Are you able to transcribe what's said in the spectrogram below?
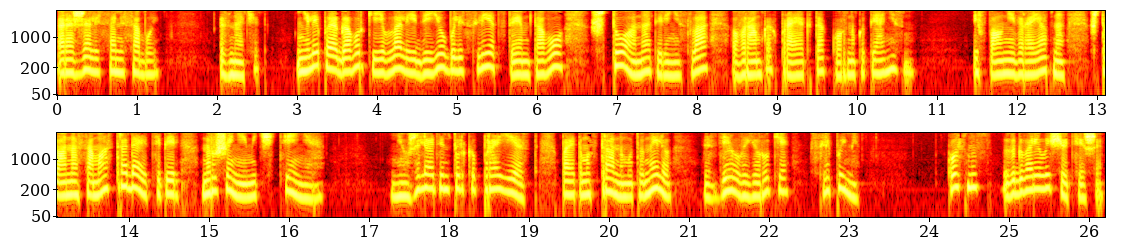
разжались сами собой. Значит, нелепые оговорки Евлалии Дио были следствием того, что она перенесла в рамках проекта «Корнукопианизм». И вполне вероятно, что она сама страдает теперь нарушениями чтения – Неужели один только проезд по этому странному туннелю сделал ее руки слепыми? Космос заговорил еще тише.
